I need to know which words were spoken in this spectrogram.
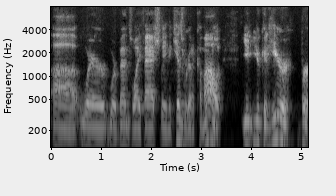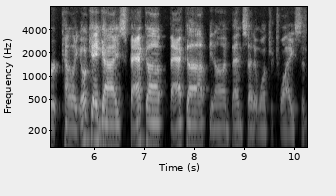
uh, where where Ben's wife Ashley and the kids were going to come out, you, you could hear Burt kind of like, "Okay, guys, back up, back up," you know. And Ben said it once or twice, and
